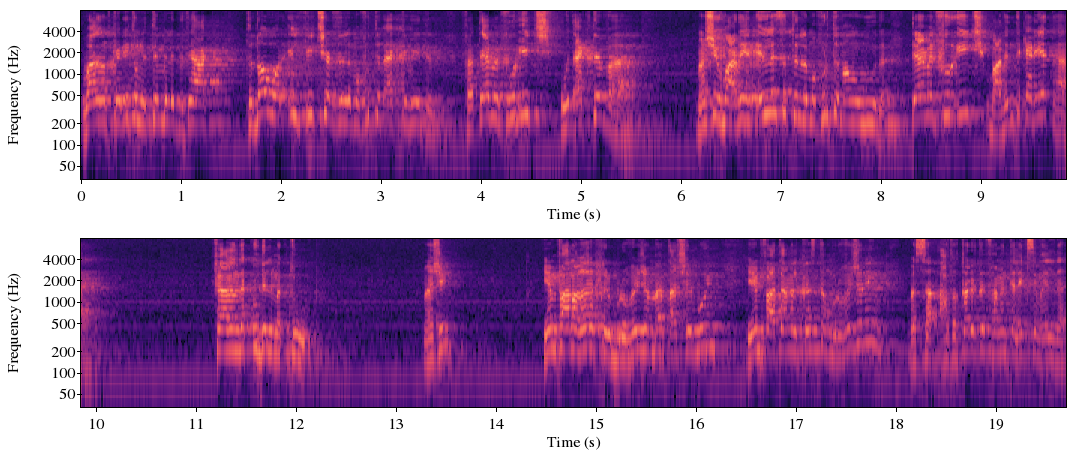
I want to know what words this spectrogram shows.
وبعد ما ت create ه من ال template بتاعك تدور إيه ال features اللي المفروض تبقى activated فتعمل for each وتاكتفها ماشي؟ وبعدين إيه ال list اللي المفروض تبقى موجودة؟ تعمل for each وبعدين ت create ها. فعلا ده الكود اللي مكتوب. ماشي؟ ينفع أنا أغير في ال provision بقى بتاع SharePoint ينفع تعمل custom provisioning بس هتضطر تفهم أنت ال XML ده.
